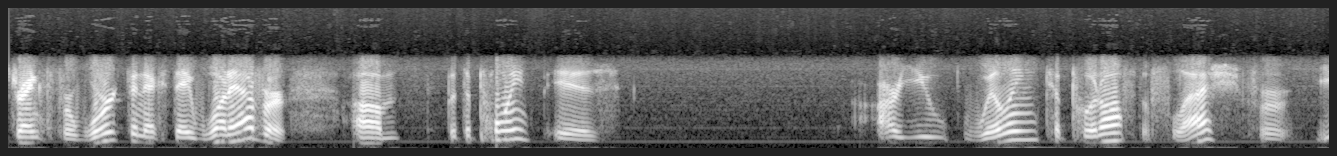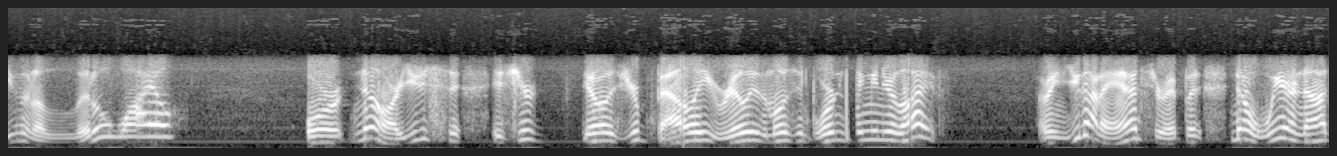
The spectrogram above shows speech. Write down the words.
strength for work the next day, whatever. Um, but the point is, are you willing to put off the flesh for even a little while? Or no, are you just is your you know, is your belly really the most important thing in your life? I mean, you got to answer it, but no, we are not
